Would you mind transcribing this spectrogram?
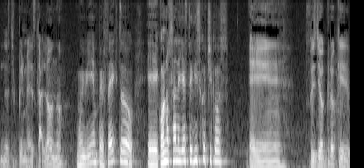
nuestro primer escalón, ¿no? Muy bien, perfecto. Eh, ¿Cuándo sale ya este disco, chicos? Eh, pues yo creo que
